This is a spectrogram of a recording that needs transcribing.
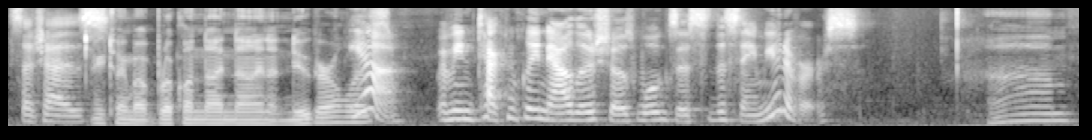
such as. Are you talking about Brooklyn Nine-Nine and New Girl? Liz? yeah i mean technically now those shows will exist in the same universe Um,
